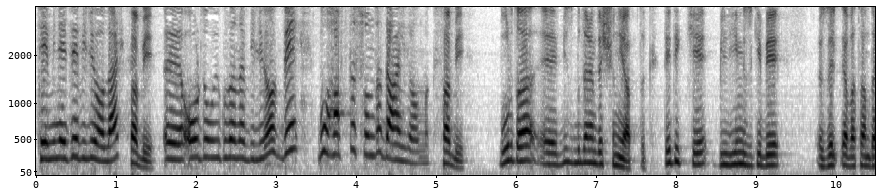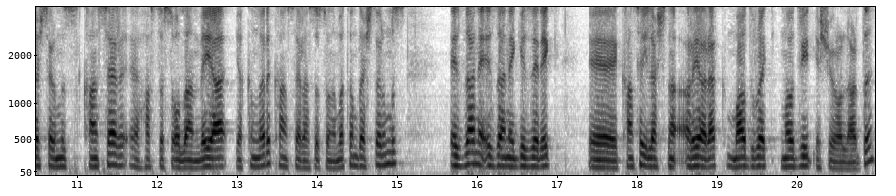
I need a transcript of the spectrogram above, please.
temin edebiliyorlar. Tabii orada uygulanabiliyor ve bu hafta sonunda dahil olmak üzere. Tabii. Burada e, biz bu dönemde şunu yaptık. Dedik ki bildiğimiz gibi özellikle vatandaşlarımız kanser e, hastası olan veya yakınları kanser hastası olan vatandaşlarımız eczane eczane gezerek e, kanser ilaçlarını arayarak mağduriyet, mağduriyet yaşıyorlardı.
